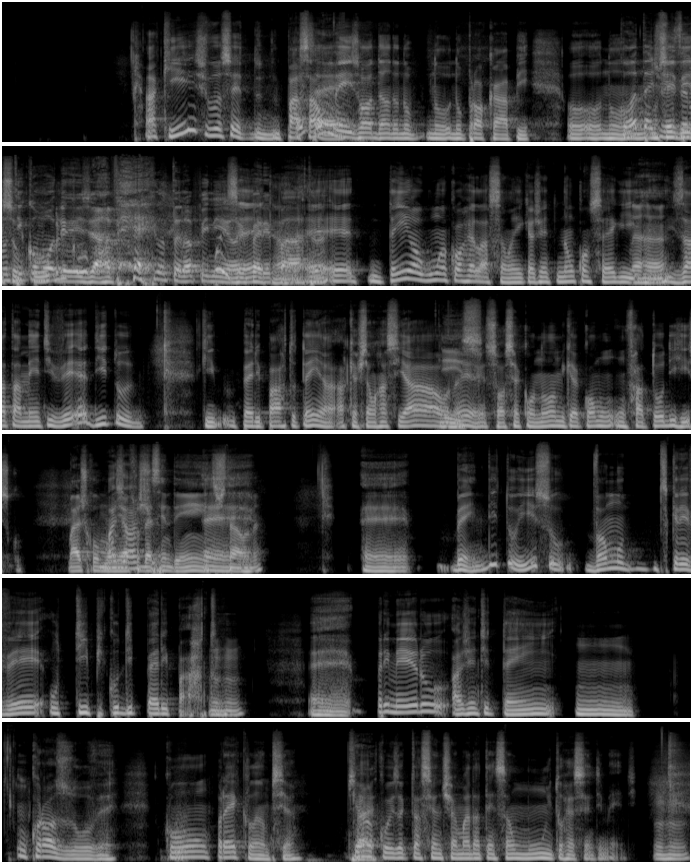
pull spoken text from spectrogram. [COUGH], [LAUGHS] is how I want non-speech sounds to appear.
Aqui, se você passar Pois é. um mês rodando no, no, no Procap ou, no, Quantas no vezes eu não te incomodei público, já [LAUGHS] perguntando a opinião Pois é, cara, né? é- é- tem alguma correlação aí que a gente não consegue exatamente ver. É dito que periparto tem a, a questão racial, né, socioeconômica como um fator de risco. Mais comum Mas em afrodescendentes e é, tal, né? É, bem, dito isso, vamos descrever o típico de periparto. Uhum. É, primeiro, a gente tem um, um crossover com pré-eclâmpsia, que é uma coisa que está sendo chamada a atenção muito recentemente. Uhum.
